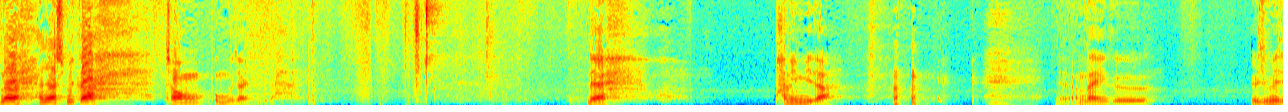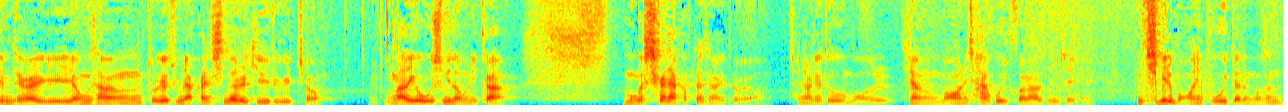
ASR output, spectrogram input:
네, 안녕하십니까. 정 본부장입니다. 네, 밤입니다. 네, 상당히 그, 요즘에 지금 제가 이 영상 쪽에 좀 약간 심혈을 기울이고 있죠. 나이가 50이 넘으니까 뭔가 시간이 아깝다는 생각이 들어요. 저녁에도 뭘 그냥 멍하니 자고 있거나든지 TV를 멍하니 보고 있다는 것은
